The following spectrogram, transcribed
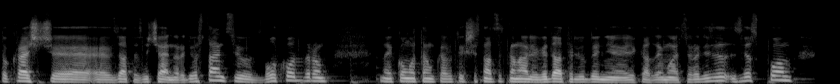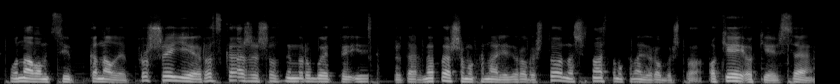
то краще е, взяти звичайну радіостанцію з волкодером, на якому там кажуть тих 16 каналів, віддати людині, яка займається радіозв'язком. Вона вам ці канали прошиє, розкаже, що з ними робити, і скаже так: на першому каналі робиш то, на 16 каналі робиш то. Окей, окей, все.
